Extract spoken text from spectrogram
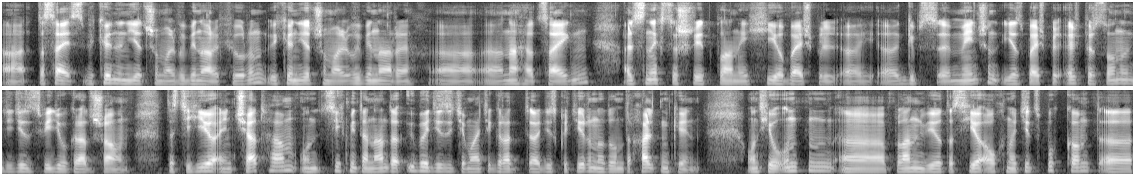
Äh, das heißt, wir können jetzt schon mal Webinare führen, wir können jetzt schon mal Webinare äh, äh nachher zeigen. Als nächster Schritt plane ich hier Beispiel, äh, äh gibt es Menschen, jetzt Beispiel elf Personen, die dieses Video gerade schauen, dass die hier einen Chat haben und sich miteinander über diese Thematik gerade diskutieren oder unterhalten können. Und hier unten planen wir, dass hier auch Notizbuch kommt, äh,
